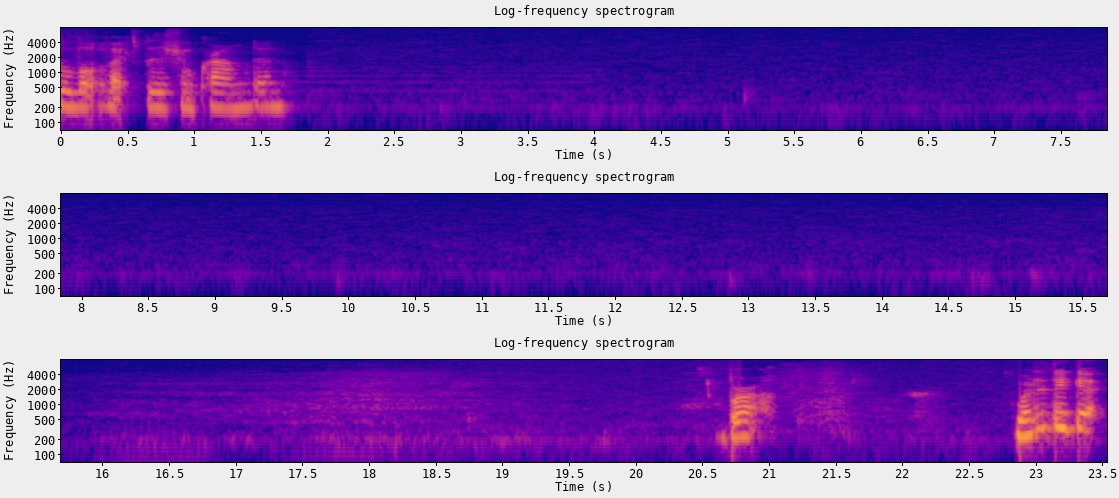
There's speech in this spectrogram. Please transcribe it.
A lot of exposition crammed in. Bruh. Where did they get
